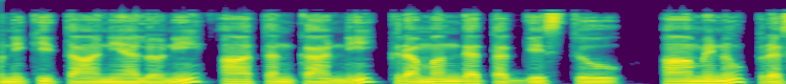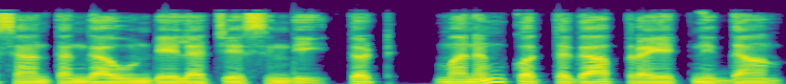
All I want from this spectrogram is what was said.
ఉనికి తాన్యాలోని ఆతంకాన్ని క్రమంగా తగ్గిస్తూ ఆమెను ప్రశాంతంగా ఉండేలా చేసింది. గట్ మనం కొత్తగా ప్రయత్నిద్దాం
